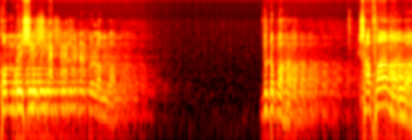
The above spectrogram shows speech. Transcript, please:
কম বেশি এক কিলোমিটার করে লম্বা। দুটো পাহাড়। সাফা মারোয়া।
